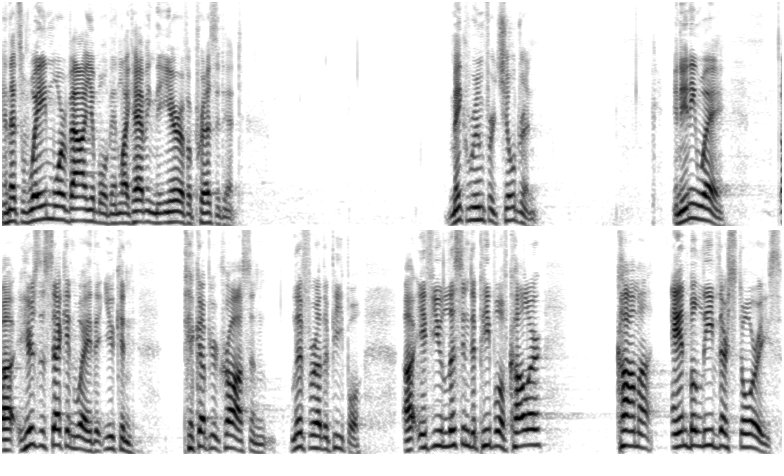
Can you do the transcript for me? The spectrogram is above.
and that's way more valuable than like having the ear of a president. Make room for children in any way. Uh, here's the second way that you can pick up your cross and live for other people. Uh, if you listen to people of color, comma, and believe their stories.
